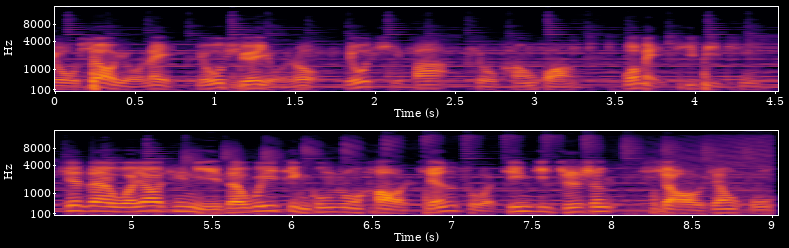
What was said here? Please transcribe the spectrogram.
有笑有泪，有血有肉，有启发有彷徨，我每期必听。现在我邀请你在微信公众号检索“经济之声笑傲江湖”，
